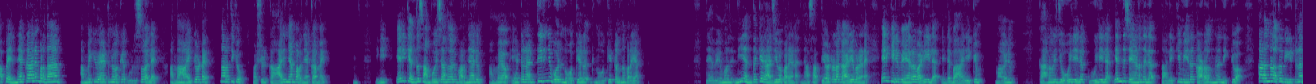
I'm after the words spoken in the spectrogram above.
അപ്പൊ എന്നെക്കാളും പ്രധാനം അമ്മയ്ക്കും ഏട്ടനും ഒക്കെ ഉത്സവം അല്ലേ? എന്നാ ആയിക്കോട്ടെ നടത്തിക്കോ. പക്ഷെ ഒരു കാര്യം ഞാൻ പറഞ്ഞേക്കാമേ. ഇനി എനിക്ക് എന്ത് സംഭവിച്ചാന്ന് പറഞ്ഞാലും അമ്മയോ ഏട്ടനാരും തിരിഞ്ഞു പോലും നോക്കിയാൽ നോക്കിയേക്കളെന്ന് പറയാം. ദേവയും പറഞ്ഞു നീ എന്തൊക്കെയാ രാജീവ പറയണേ? ഞാൻ സത്യമായിട്ടുള്ള കാര്യം പറയണേ. എനിക്കൊരു വേറെ വഴിയില്ല. എന്റെ ഭാര്യയ്ക്കും മകനും. കാരണം ഒരു ജോലിയില്ല കൂലിയില്ല. എന്ത് ചെയ്യണമെന്നില്ല. തലയ്ക്ക് മീതെ കടം ഇങ്ങനെ നിൽക്കുക കടങ്ങളൊക്കെ വീട്ടിനെ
